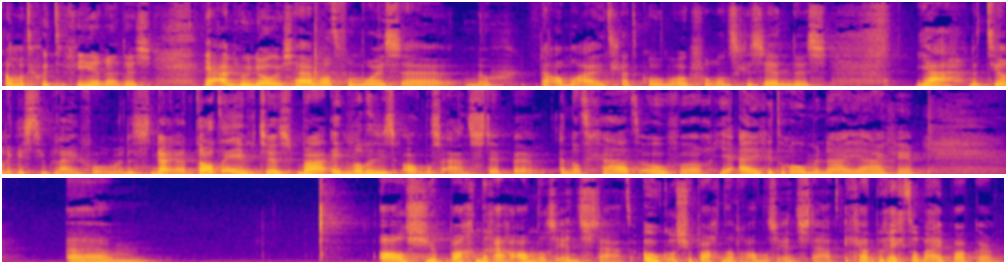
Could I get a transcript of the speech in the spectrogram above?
Om het goed te vieren. Dus ja, en who knows hè, wat voor moois uh, nog daar allemaal uit gaat komen. Ook voor ons gezin. Dus ja, natuurlijk is hij blij voor me. Dus nou ja, dat eventjes. Maar ik wil dus iets anders aanstippen. En dat gaat over je eigen dromen najagen. Um, als je partner er anders in staat. Ook als je partner er anders in staat. Ik ga het bericht erbij pakken.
